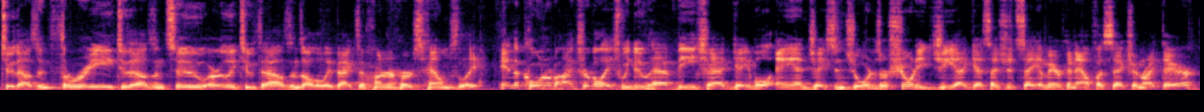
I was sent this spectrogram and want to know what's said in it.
2003, 2002, early 2000s, all the way back to Hunter Hearst Helmsley. In the corner behind Triple H, we do have the Chad Gable and Jason Jordans, or Shorty G, I guess I should say, American Alpha section right there.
